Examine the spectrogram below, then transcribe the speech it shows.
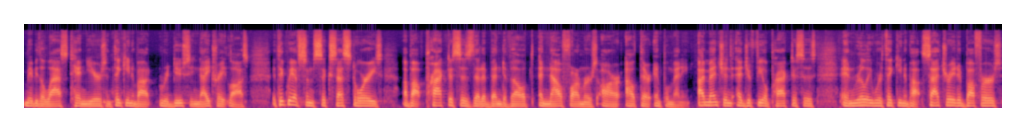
maybe the last 10 years and thinking about reducing nitrate loss, I think we have some success stories about practices that have been developed and now farmers are out there implementing. I mentioned edge of field practices, and really we're thinking about saturated buffers,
